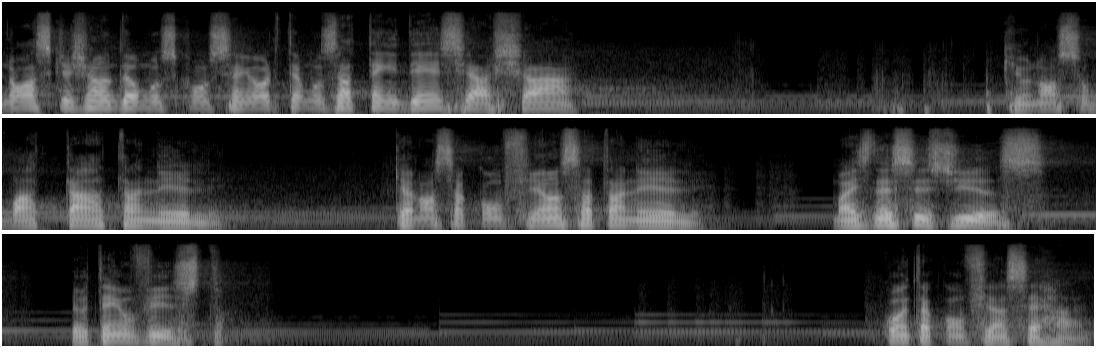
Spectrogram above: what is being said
nós que já andamos com o Senhor temos a tendência a achar que o nosso batata está nele, que a nossa confiança está nele. Mas nesses dias eu tenho visto quanta confiança errada,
